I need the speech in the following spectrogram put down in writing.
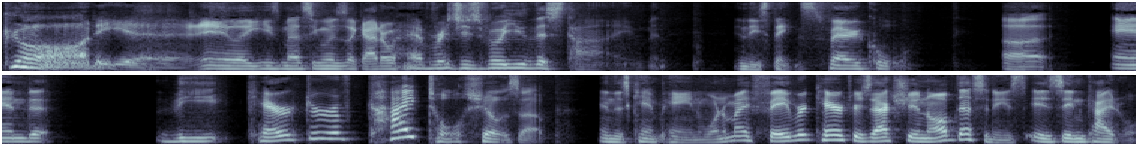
guardian. And like he's messing with he's like i don't have riches for you this time. And these things. Very cool. Uh and the character of Caiatl shows up in this campaign. One of my favorite characters actually in all of destinies is in Caiatl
